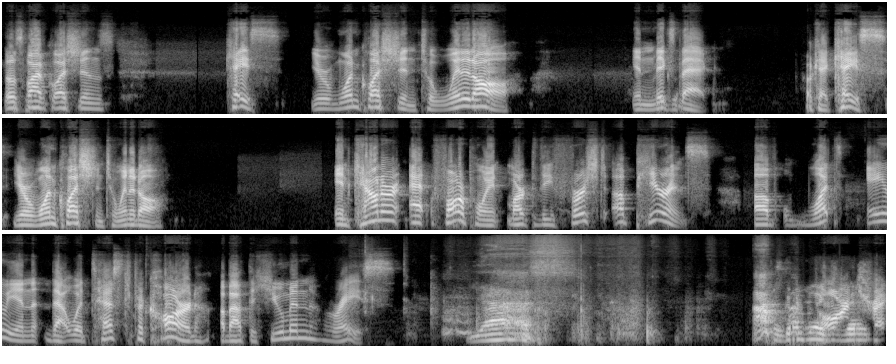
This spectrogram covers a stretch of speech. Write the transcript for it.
those five questions. Kees, your one question to win it all in mixed bag. Okay, Kees, your one question to win it all. Encounter at Farpoint marked the first appearance of what alien that would test Picard about the human race? Yes. Ah, Congratulations, Star. Trek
